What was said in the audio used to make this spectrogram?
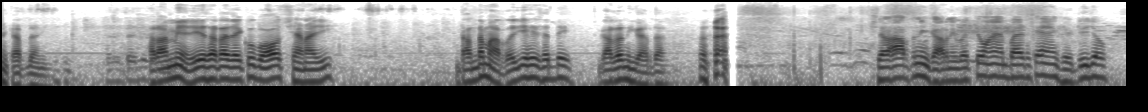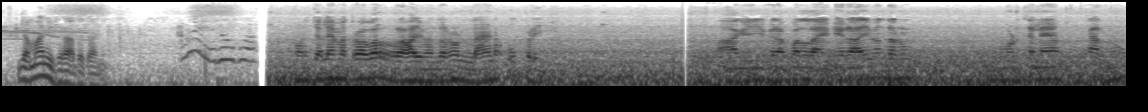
ਕਰਦਾ ਨਹੀਂ ਹਰਾਮੀ ਹੈ ਜੀ ਇਹ ਸਾਡਾ ਜੈਕੂ ਬਹੁਤ ਸਿਆਣਾ ਜੀ। ਦੰਦ ਮਾਰਦਾ ਜੀ ਇਹ ਸਿੱਧੇ ਗੱਲ ਨਹੀਂ ਕਰਦਾ। ਸ਼ਰਾਰਤ ਨਹੀਂ ਕਰਨੀ ਬੱਚੋ ਐ ਬੈਠ ਕੇ ਐ ਖੇਡੀ ਜਾਓ ਜਮਾ ਨਹੀਂ ਸ਼ਰਾਰਤ ਕਰਨੀ। ਹੁਣ ਚੱਲਿਆ ਮਤਲਬ ਰਾਜਵੰਦਰ ਨੂੰ ਲੈਣ ਉਪੜੀ ਆ ਗਏ ਜੀ ਫਿਰ ਆਪਾਂ ਲੈ ਕੇ ਰਾਜਵੰਦਰ ਨੂੰ ਮੁੜ ਚੱਲੇ ਆ ਘਰ ਨੂੰ।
